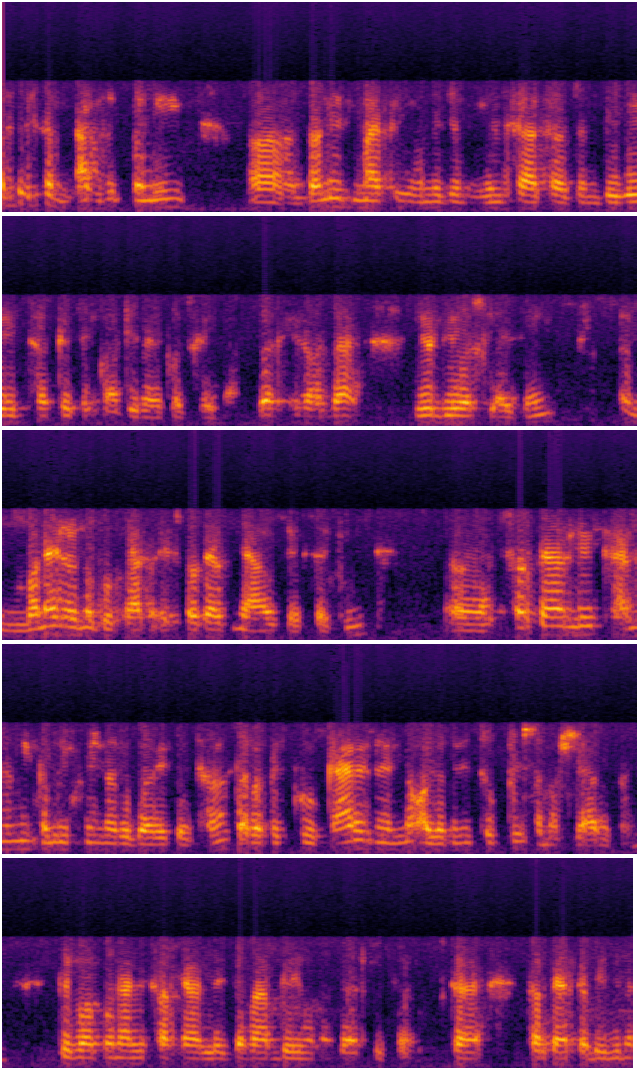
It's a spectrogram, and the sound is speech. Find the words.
र त्यसका बावजुद पनि दलितमाथि हुने जुन हिंसा छ जुन विभेद छ त्यो चाहिँ घटिरहेको छैन। जसले गर्दा यो दिवसलाई चाहिँ बनाइरहनुको कारण यस प्रकार पनि आवश्यक छ कि सरकारले कानुनी कमिटमेन्टहरू गरेको छ तर त्यसको कार्यान्वयनमा अझ पनि थुप्रै समस्याहरू छन्। त्यो भएको हुनाले सरकारले जवाबदेही हुनु जरुरी छ उसका सरकारका विभिन्न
